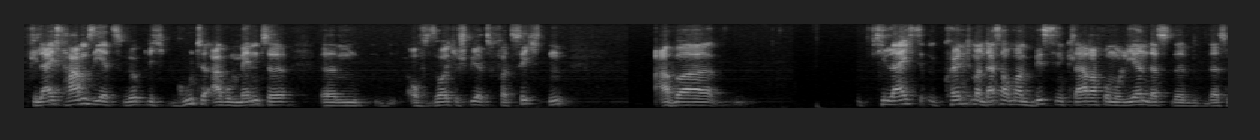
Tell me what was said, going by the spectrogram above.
Vielleicht haben sie jetzt wirklich gute Argumente, ähm, auf solche Spieler zu verzichten, aber vielleicht könnte man das auch mal ein bisschen klarer formulieren, dass, dass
